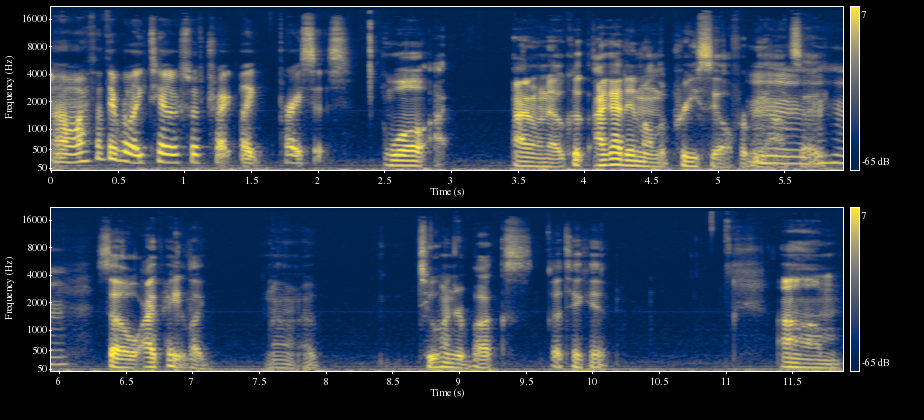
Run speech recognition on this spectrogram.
Oh, I thought they were like Taylor Swift like prices. Well, I, I don't know because I got in on the pre-sale for Beyonce, Mhm. so I paid like I don't know, two hundred bucks a ticket. Um,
